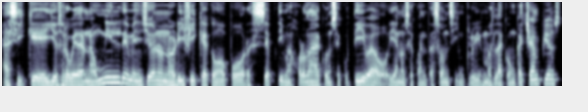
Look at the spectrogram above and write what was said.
Así que yo se lo voy a dar una humilde mención honorífica como por séptima jornada consecutiva o ya no sé cuántas son si incluimos la Conca Champions,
